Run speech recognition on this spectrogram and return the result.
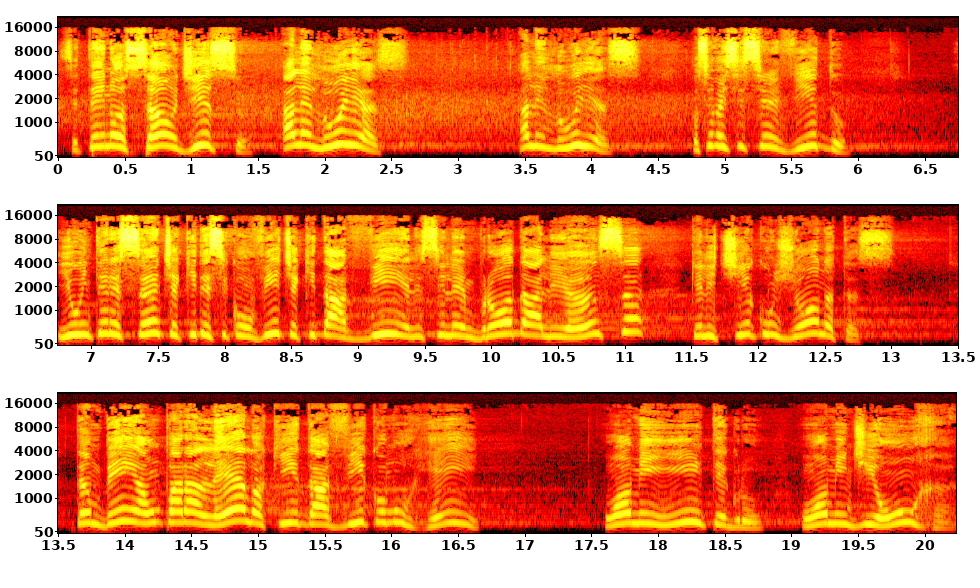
Você tem noção disso? Aleluias! Aleluias! Você vai ser servido. E o interessante aqui desse convite é que Davi, ele se lembrou da aliança que ele tinha com Jonatas. Também há um paralelo aqui, Davi como rei, um homem íntegro, um homem de honra.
